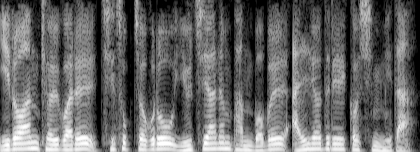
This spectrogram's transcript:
이러한 결과를 지속적으로 유지하는 방법을 알려드릴 것입니다.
